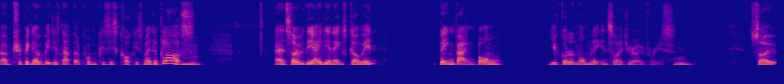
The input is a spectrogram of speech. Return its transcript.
I'm tripping over. But he doesn't have that problem because his cock is made of glass. And so the alien eggs go in, bing bang bong, you've got an omelette inside your ovaries. So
